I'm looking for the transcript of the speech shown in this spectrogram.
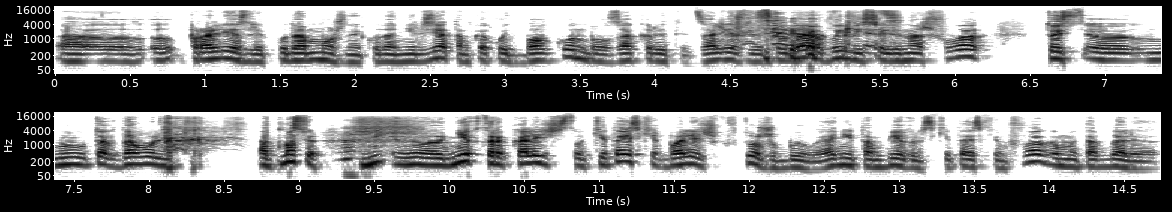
Э, э, Пролезли куда можно и куда нельзя. Там какой-то балкон был закрытый. Залезли туда, вывесили наш флаг. То есть, э, ну, так довольно атмосфера. Не- Некоторое количество китайских болельщиков тоже было. И они там бегали с китайским флагом и так далее.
